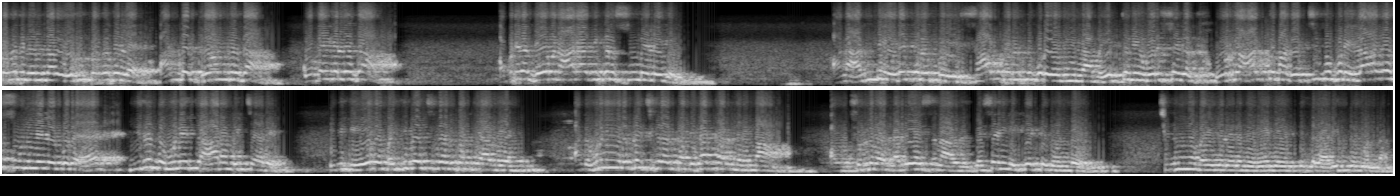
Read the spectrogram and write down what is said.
பக்கத்துல இருந்தாலும் ஒரு பகுதியில அந்த கிரவுண்ட் தான் குகைகள் தான். அப்படிதான் தேவன் ஆராதிக்கிற சூழ்நிலைகள். ஆனா அந்த இடத்துல போய் சாப்பிடுறதுக்கு கூட வழி இல்லாம எத்தனை வருஷங்கள் ஒரு ஆத்மா வச்சுக்க கூட இல்லாத சூழ்நிலையில கூட இருந்து ஊழியத்தை ஆரம்பிச்சாரு. இன்னைக்கு ஏதோ மகிழ்ச்சி வச்சுக்கிறாரு பாத்தியாவே அந்த ஊழியர் எப்படி வச்சுக்கிறாரு பாத்தீங்கன்னா காரணம் தெரியுமா? அவர் சொல்லுவார் நிறைய சொன்ன அவர் மெசேஜ் கேட்டது உண்டு. சின்ன வயதில் இருந்து வேத எழுத்துக்கள் அறிந்து கொண்டார்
